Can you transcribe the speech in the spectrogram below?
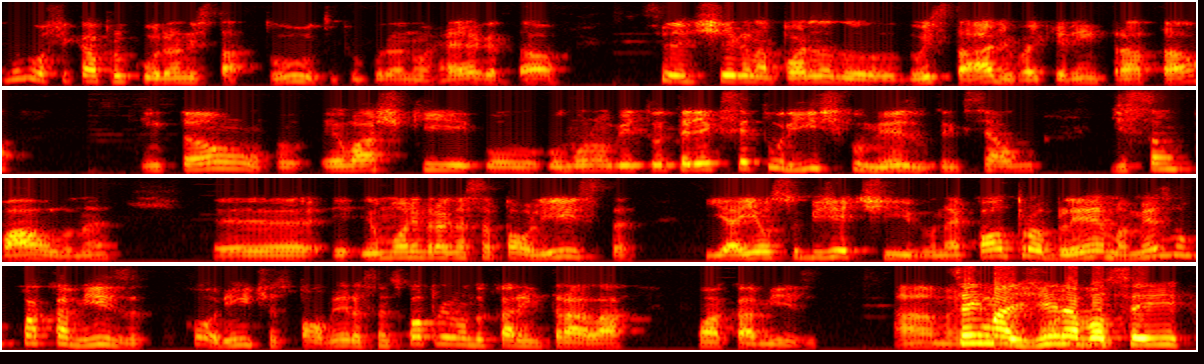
não vou ficar procurando estatuto, procurando regra tal. Você chega na porta do, do estádio, vai querer entrar tal. Então, eu acho que o, o Morumbi Tour teria que ser turístico mesmo, teria que ser algo de São Paulo, né? É, eu moro em Bragança Paulista, e aí é o subjetivo, né? Qual o problema, mesmo com a camisa? Corinthians, Palmeiras, Santos, qual o problema do cara entrar lá com a camisa? Ah, você imagina pode... você ir,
